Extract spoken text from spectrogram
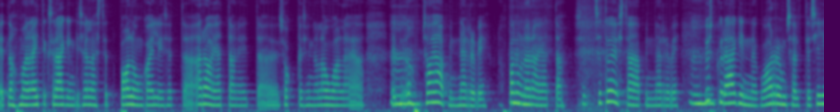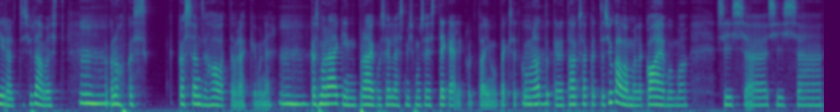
et noh, ma näiteks räägingi sellest, et palun, kallis, et ära jäta neid äh, sokke sinna lauale ja et mm -hmm. noh, see ajab mind närvi noh, palun ära jäta, see, see tõesti ajab mind närvi mm -hmm.. justkui räägin nagu armsalt ja siiralt ja südamest mm. -hmm. aga noh, kas, kas see on see haavatav rääkimine mm? -hmm. kas ma räägin praegu sellest, mis mu sees tegelikult toimub, eks, et kui mm -hmm. ma mhm. natukene tahaks hakata sügavamale kaevuma, siis, äh, siis äh,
